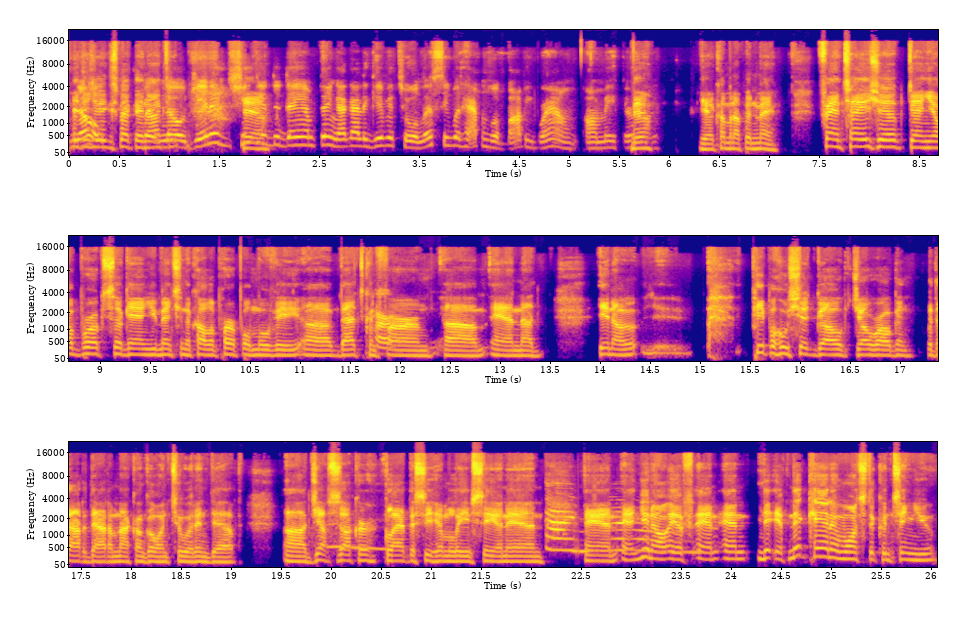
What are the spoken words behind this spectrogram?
No, did you expect it not no, to? No, Janet, she yeah. did the damn thing. I got to give it to her. Let's see what happens with Bobby Brown on May 30th. Yeah. Yeah, coming up in May. Fantasia, Danielle Brooks. Again, you mentioned the Color Purple movie. Uh, that's confirmed. Um, and uh, you know, people who should go. Joe Rogan, without a doubt. I'm not going to go into it in depth. Uh, Jeff Zucker. Glad to see him leave CNN. And and you know if and and if Nick Cannon wants to continue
